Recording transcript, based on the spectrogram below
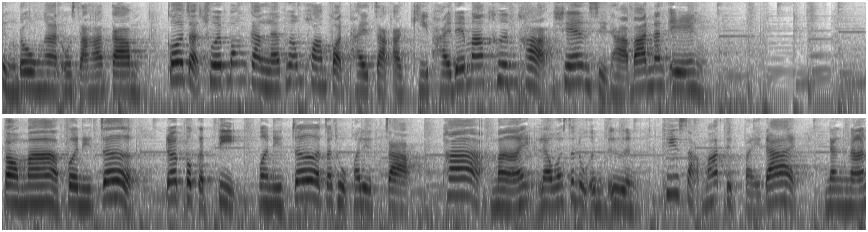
ถึงโรงงานอุตสาหกรรม ก็จะช่วยป้องกันและเพิ่มความปลอดภัยจากอัคคีภัยได้มากขึ้นค่ะ เช่น สีทาบ้านนั่นเอง ต่อมาเฟอร์นิเจอร์ โดยปกติเฟอร์นิเจอร์จะถูกผลิตจากผ้า ไม้ และวัสดุอื่น ๆ ที่สามารถติดไฟได้ ดังนั้น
